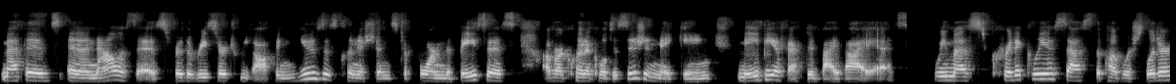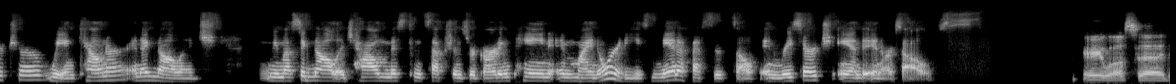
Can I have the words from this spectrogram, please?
methods, and analysis for the research we often use as clinicians to form the basis of our clinical decision making may be affected by bias. We must critically assess the published literature we encounter and acknowledge. We must acknowledge how misconceptions regarding pain in minorities manifests itself in research and in ourselves. Very well said.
